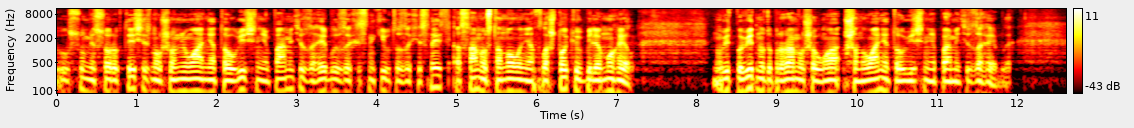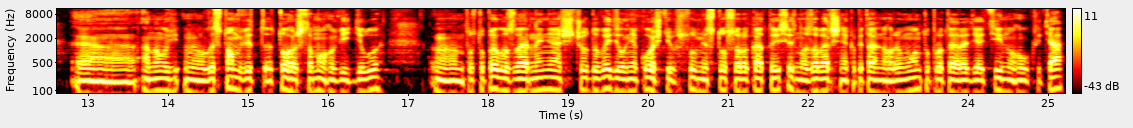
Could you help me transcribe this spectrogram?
в сумі 40 тисяч на вшанування та увічнення пам'яті загиблих захисників та захисниць, а саме встановлення флаштоків біля могил. Ну, відповідно до програми вшанування та увічнення пам'яті загиблих. Е, аналогі... е, Листом від того ж самого відділу поступило звернення щодо виділення коштів в сумі 140 тисяч на завершення капітального ремонту протирадіаційного укриття,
